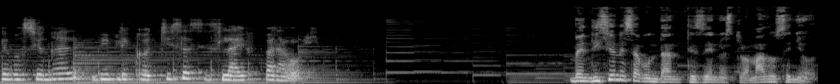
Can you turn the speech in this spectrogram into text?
Devocional Bíblico Jesus is Life para hoy. Bendiciones abundantes de nuestro amado Señor.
